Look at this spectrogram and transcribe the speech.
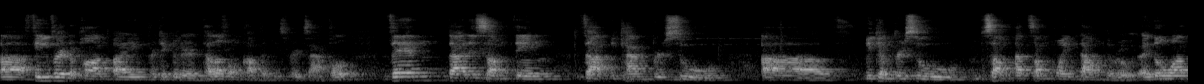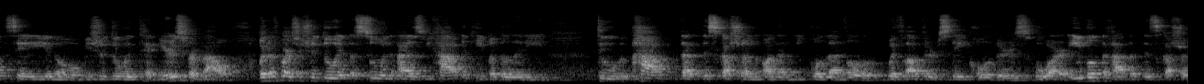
uh, favored upon by particular telephone companies, for example, then that is something that we can pursue uh, we can pursue some at some point down the road. I don't want to say, you know, we should do it 10 years from now, but of course we should do it as soon as we have the capability to have that discussion on an equal level with other stakeholders who are able to have that discussion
